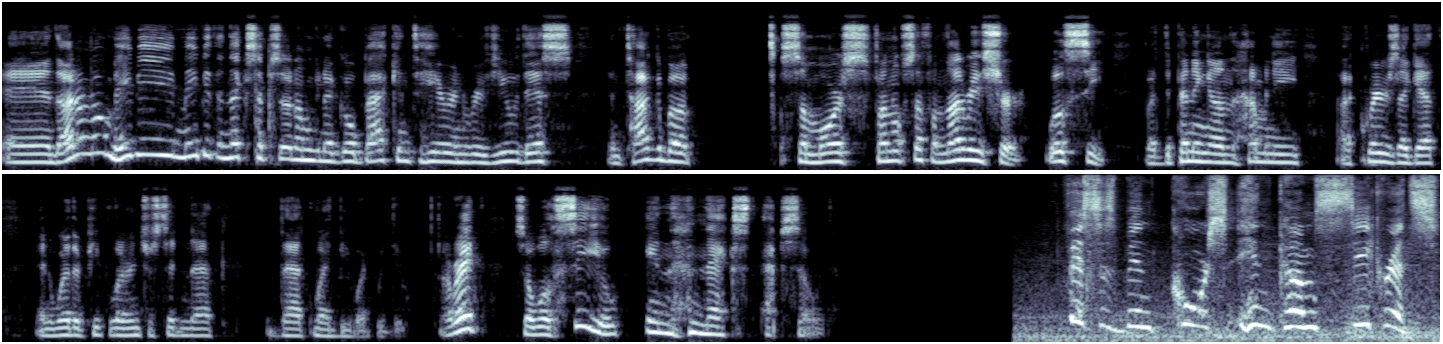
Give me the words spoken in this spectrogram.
and I don't know maybe maybe the next episode I'm going to go back into here and review this and talk about some more funnel stuff. I'm not really sure. We'll see. But depending on how many uh, queries I get and whether people are interested in that that might be what we do. All right so we'll see you in the next episode this has been course income secrets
